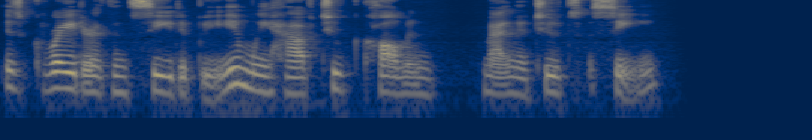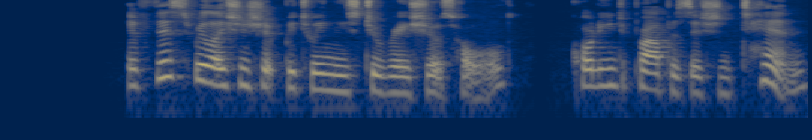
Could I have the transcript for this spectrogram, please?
is greater than C to B, and we have two common magnitudes C, if this relationship between these two ratios hold, according to proposition 10,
